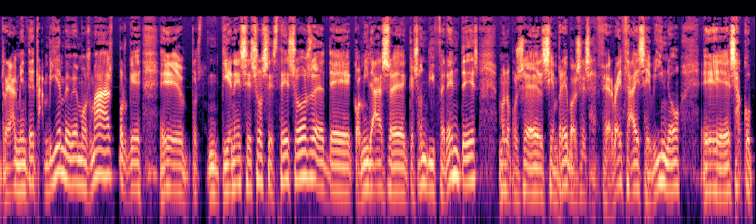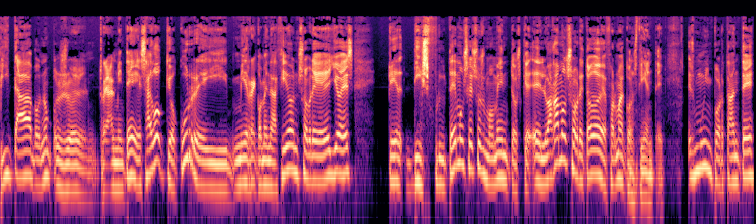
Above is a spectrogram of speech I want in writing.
realmente también bebemos más, porque pues tienes esos excesos de comidas que son diferentes, bueno, pues eh, siempre pues esa cerveza, ese vino, eh, esa copita, bueno, pues eh, realmente es algo que ocurre y mi recomendación sobre ello es que disfrutemos esos momentos, que lo hagamos sobre todo de forma consciente. Es muy importante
